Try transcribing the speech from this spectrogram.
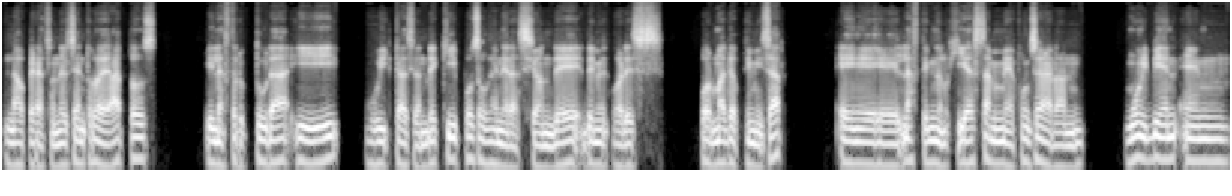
la operación del centro de datos y la estructura y ubicación de equipos o generación de, mejores formas de optimizar. Eh, las tecnologías también funcionarán muy bien en,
